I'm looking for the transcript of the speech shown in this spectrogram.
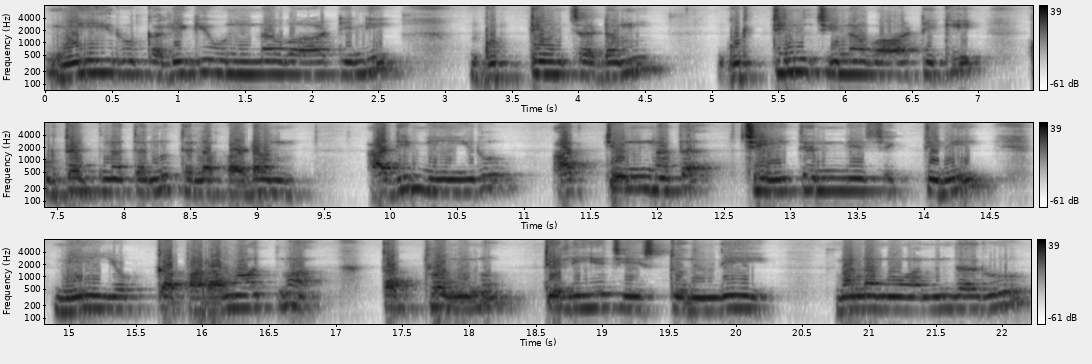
మీరు కలిగి ఉన్న వాటిని గుర్తించడం గుర్తించిన వాటికి కృతజ్ఞతను తెలపడం. అది మీరు అత్యున్నత చైతన్య శక్తిని మీ యొక్క పరమాత్మ తత్వమును తెలియచేస్తుంది. మనము అందరూ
